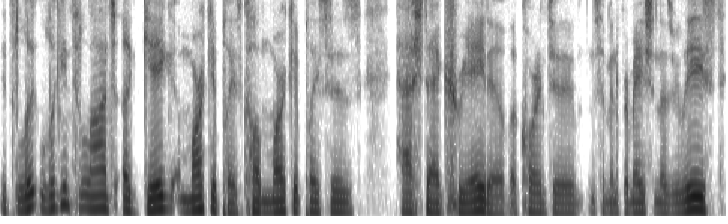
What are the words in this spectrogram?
it's lo- looking to launch a gig marketplace called Marketplaces hashtag Creative, according to some information that was released.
